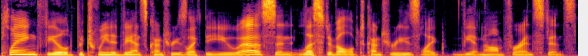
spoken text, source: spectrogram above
playing field between advanced countries like the US and less developed countries like Vietnam, for instance.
